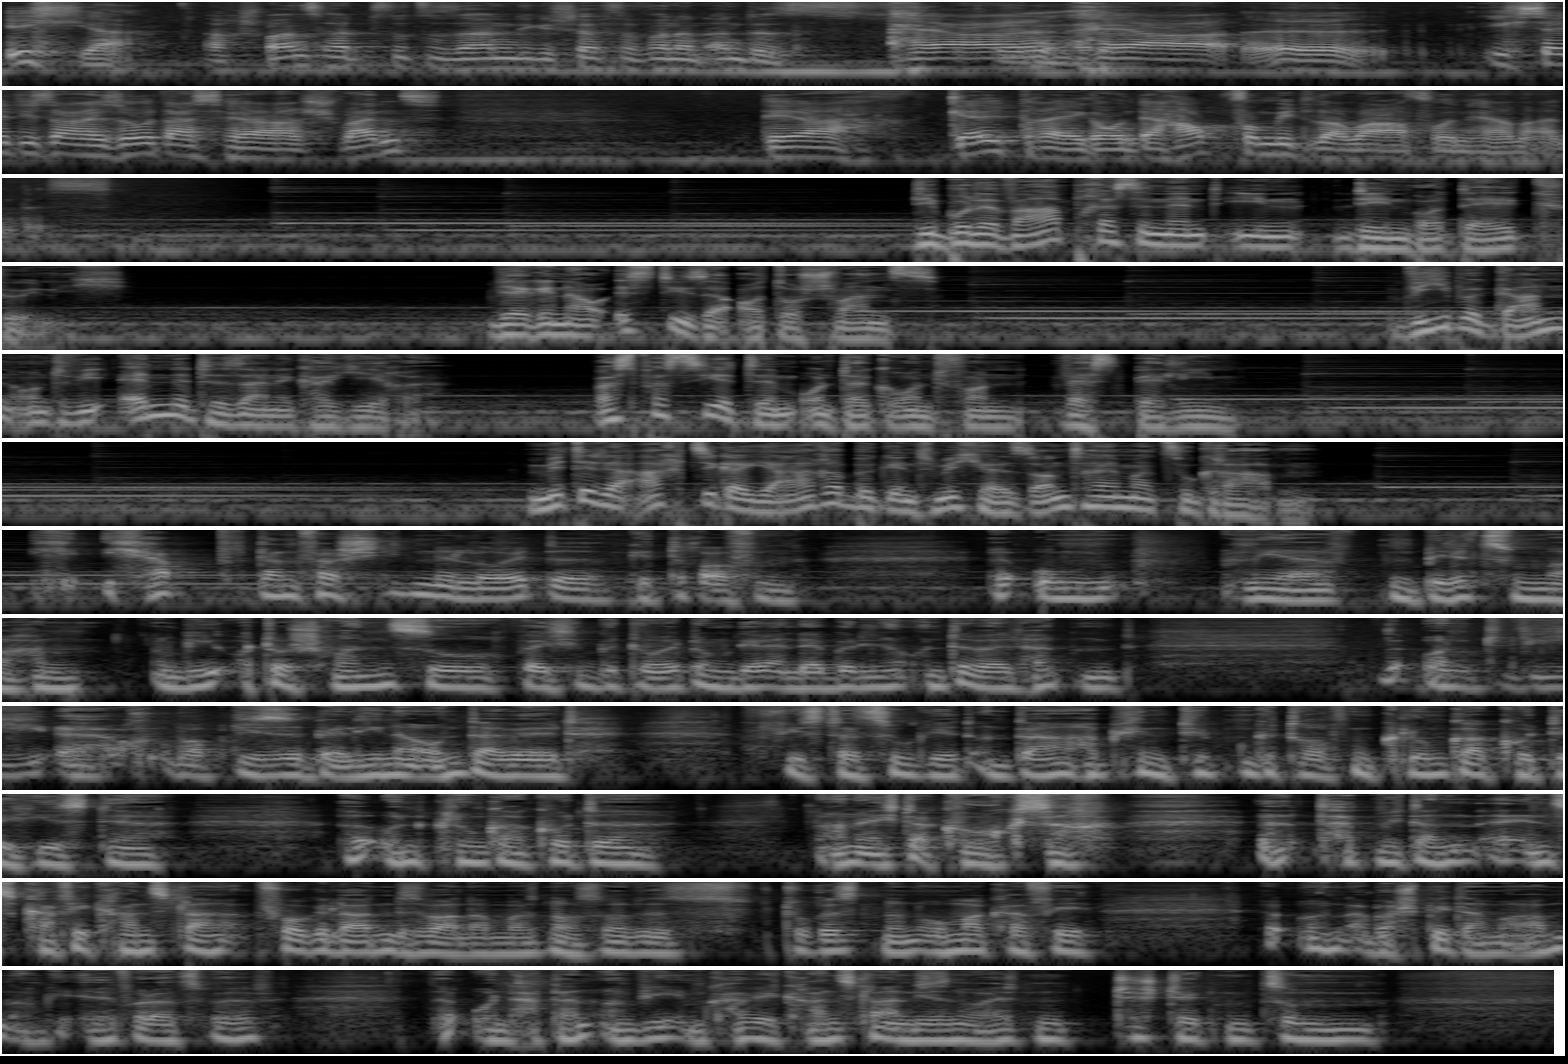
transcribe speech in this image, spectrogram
Ich, ja. Ach, Schwanz hat sozusagen die Geschäfte von Herrn Andes. Herr, Herr äh, ich sehe die Sache so, dass Herr Schwanz der Geldträger und der Hauptvermittler war von Herrn Andes. Die Boulevardpresse nennt ihn den Bordellkönig. Wer genau ist dieser Otto Schwanz? Wie begann und wie endete seine Karriere? Was passierte im Untergrund von West-Berlin? Mitte der 80er Jahre beginnt Michael Sontheimer zu graben. Ich, ich habe dann verschiedene Leute getroffen, äh, um mir ein Bild zu machen, wie Otto Schwanz so, welche Bedeutung der in der Berliner Unterwelt hat und, und wie äh, auch überhaupt diese Berliner Unterwelt, wie es dazugeht. Und da habe ich einen Typen getroffen, Klunkerkutte hieß der. Äh, und Klunkerkutte war ein echter Kokser. Äh, hat mich dann ins Café Kranzler vorgeladen. Das war damals noch so das Touristen- und Oma-Café. Und aber später am Abend, irgendwie elf oder zwölf. Und hat dann irgendwie im Café Kranzler an diesen weißen Tischdecken zum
